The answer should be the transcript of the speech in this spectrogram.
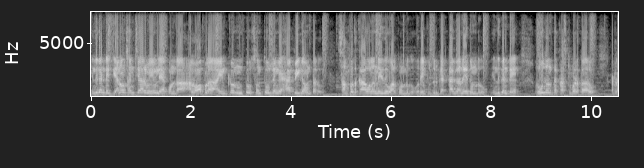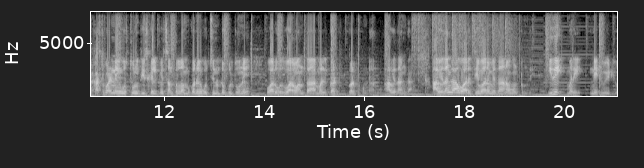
ఎందుకంటే జనం సంచారం ఏమి లేకుండా ఆ లోపల ఆ ఇంట్లో ఉంటూ సంతోషంగా హ్యాపీగా ఉంటారు. సంపద కావాలనేది వాళ్ళకు ఉండదు. రేపు పొద్దునకి ఎట్లాగా అనేది ఉండదు. ఎందుకంటే రోజంతా కష్టపడతారు. అట్లా కష్టపడిన వస్తువులు తీసుకెళ్ళిపోయి సంతల్లో అమ్ముకొని వచ్చిన డబ్బులతోనే వారు వారం అంతా మళ్ళీ గడుపు గడుపుకుంటారు. ఆ విధంగా. ఆ విధంగా వారి జీవన విధానం ఉంటుంది. ఇది మరి నేటి వీడియో.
